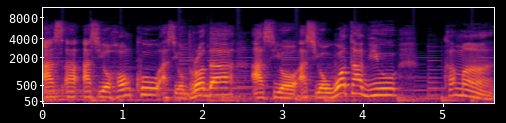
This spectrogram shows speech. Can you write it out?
as uh, as your uncle, as your brother, as your as your water view, come on.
